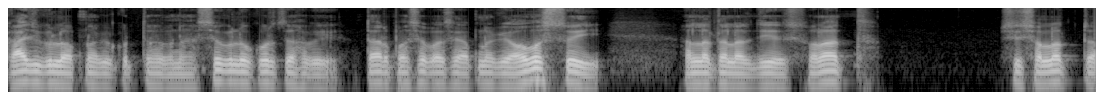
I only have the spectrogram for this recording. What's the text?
কাজগুলো আপনাকে করতে হবে না, সেগুলো করতে হবে। তার পাশাপাশি আপনাকে অবশ্যই আল্লাহ তালার যে সলাৎ সে সলাৎটা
